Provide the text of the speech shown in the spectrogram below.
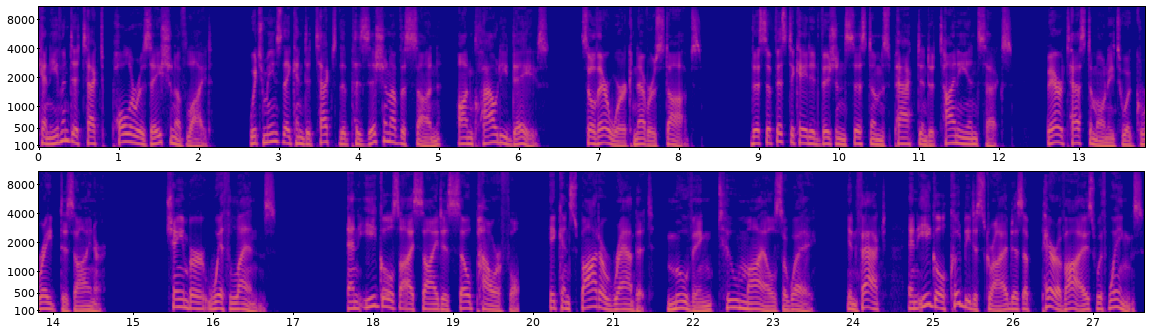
can even detect polarization of light, which means they can detect the position of the sun on cloudy days, so their work never stops. The sophisticated vision systems packed into tiny insects bear testimony to a great designer. Chamber with lens. An eagle's eyesight is so powerful, it can spot a rabbit moving two miles away. In fact, an eagle could be described as a pair of eyes with wings.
